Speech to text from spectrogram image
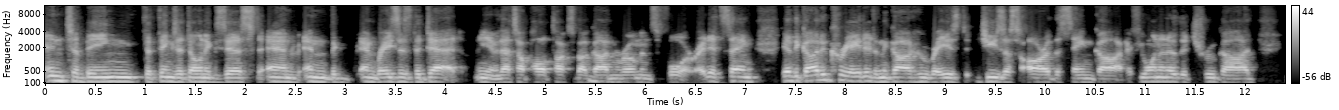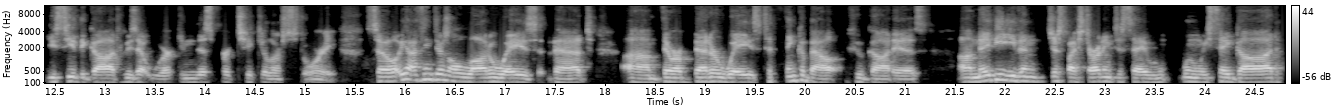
into being the things that don't exist and and the, and raises the dead. You know, that's how Paul talks about God in Romans four, right? It's saying, yeah, the God who created and the God who raised Jesus are the same God. If you want to know the true God, you see the God who's at work in this particular story. So yeah, I think there's a lot of ways that um, there are better ways to think about who God is uh, maybe even just by starting to say when we say god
